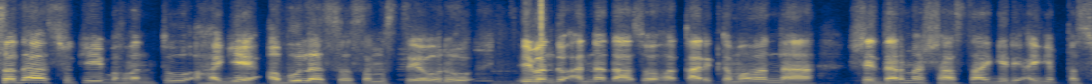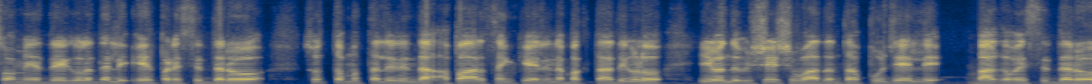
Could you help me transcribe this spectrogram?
ಸದಾ ಸುಖಿ ಭವಂತು ಹಾಗೆ ಅಬುಲಸ್ ಸಂಸ್ಥೆಯವರು ಈ ಒಂದು ಅನ್ನದಾಸೋಹ ಕಾರ್ಯಕ್ರಮವನ್ನ ಶ್ರೀ ಧರ್ಮ ಶಾಸ್ತ್ರಗಿರಿ ಅಯ್ಯಪ್ಪ ಸ್ವಾಮಿಯ ದೇಗುಲದಲ್ಲಿ ಏರ್ಪಡಿಸಿದ್ದರು. ಸುತ್ತಮುತ್ತಲಿನಿಂದ ಅಪಾರ ಸಂಖ್ಯೆಯಲ್ಲಿನ ಭಕ್ತಾದಿಗಳು ಈ ಒಂದು ವಿಶೇಷವಾದಂತಹ ಪೂಜೆಯಲ್ಲಿ ಭಾಗವಹಿಸಿದ್ದರು.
